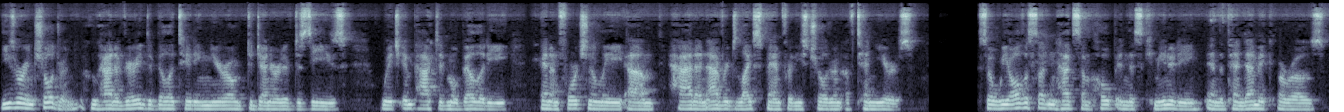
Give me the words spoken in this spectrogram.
These were in children who had a very debilitating neurodegenerative disease, which impacted mobility and unfortunately um, had an average lifespan for these children of 10 years. So we all of a sudden had some hope in this community, and the pandemic arose.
